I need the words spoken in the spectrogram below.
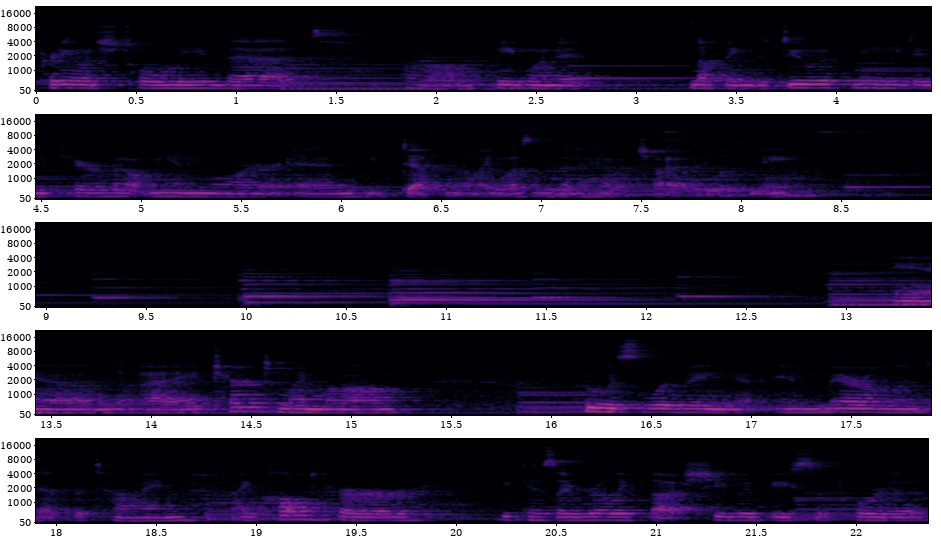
pretty much told me that um, he wanted nothing to do with me, he didn't care about me anymore, and he definitely wasn't going to have a child with me. And I turned to my mom, who was living in Maryland at the time. I called her because I really thought she would be supportive.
